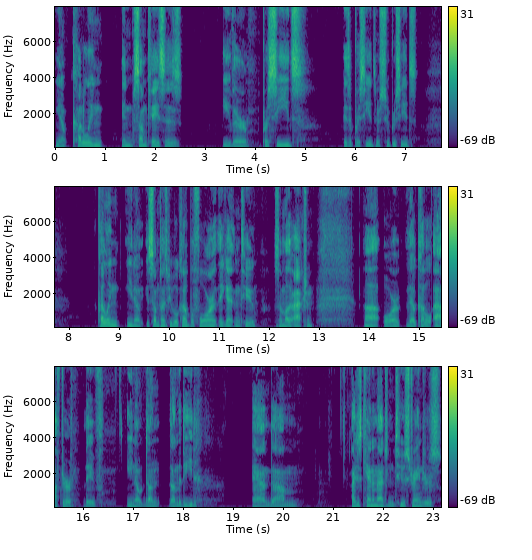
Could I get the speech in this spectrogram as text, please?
You know, cuddling in some cases either precedes, is it precedes or supersedes? Cuddling, you know, sometimes people cuddle before they get into some other action, uh, or they'll cuddle after they've, you know, done done the deed. And um, I just can't imagine two strangers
